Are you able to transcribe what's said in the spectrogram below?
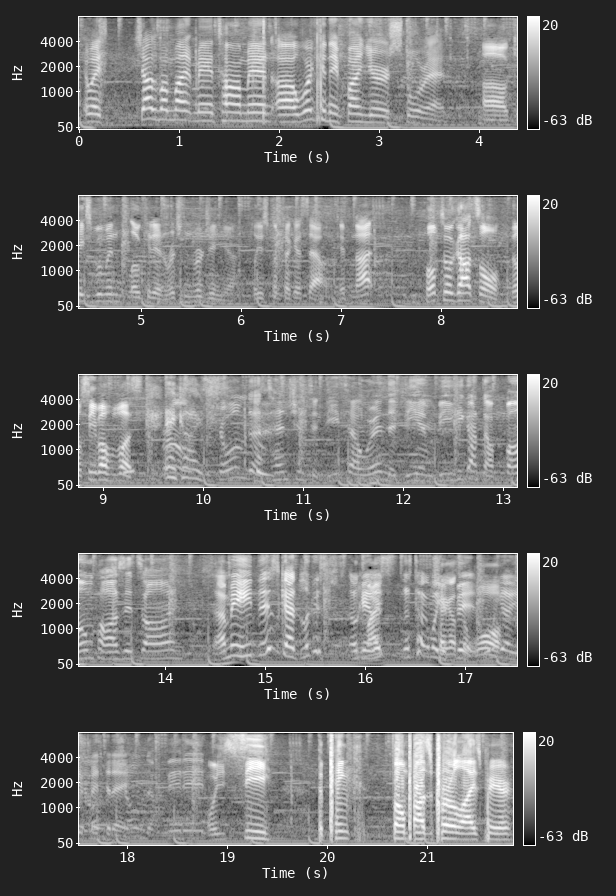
Anyways, shout out to my man Tom. Man, uh, where can they find your store at? Uh, Kicks Boomin, located in Richmond, Virginia. Please come check us out. If not, pull up to a Got Sole. They'll see both of us. Bro, hey guys, show him the attention to detail. We're in the DMV. He got the Foamposites on. I mean, he, this guy. Look at. Okay, let's let's talk about check your out the fit. wall. Look at your fit today. Show him the fitted. Well, you see the pink Foamposite pearlized pair.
